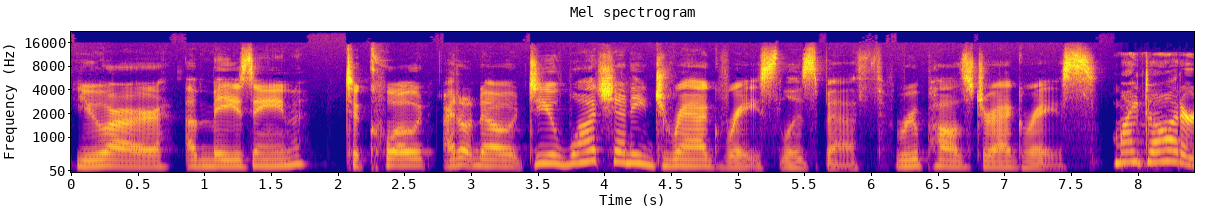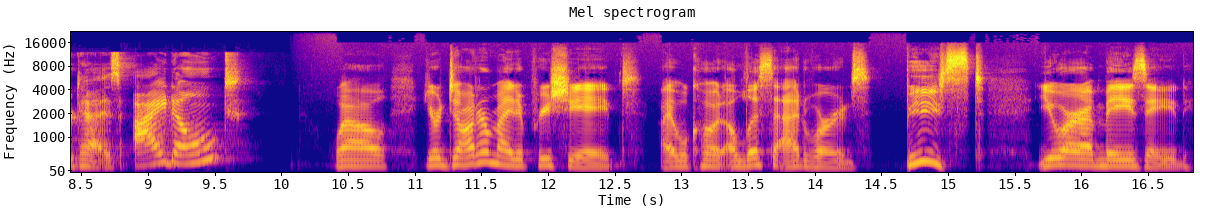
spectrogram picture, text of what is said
You are amazing. To quote, I don't know, do you watch any drag race, Lizbeth? RuPaul's drag race? My daughter does. I don't. Well, your daughter might appreciate, I will quote Alyssa Edwards, beast. You are amazing.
